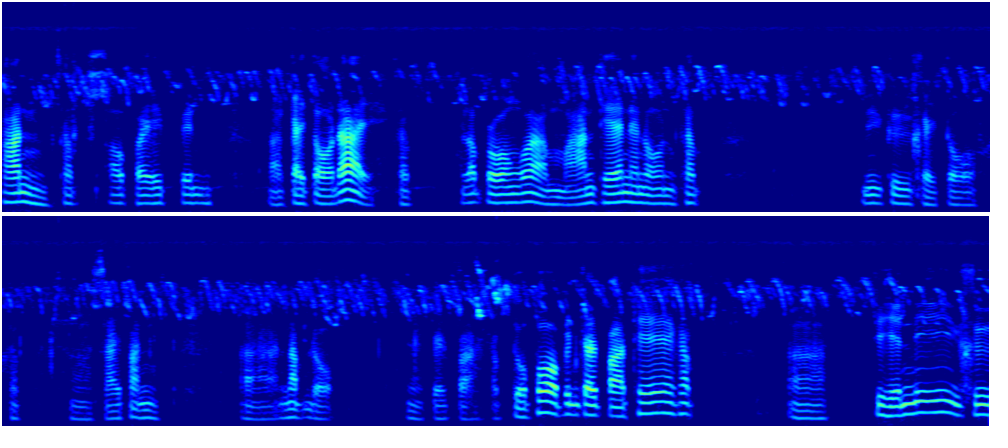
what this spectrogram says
พันธุ์ครับ เอาไปเป็นไก่ต่อได้ครับ รับรองว่าหมานแท้แน่นอนครับ นี่คือไก่ต่อครับสายพันธุ์นับดอกไก่ป่าครับ ตัวพ่อเป็นไก่ป่าแท้ครับอ่า ที่เห็นนี่คือ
